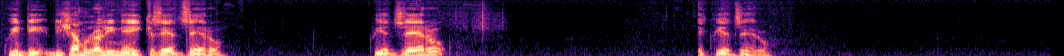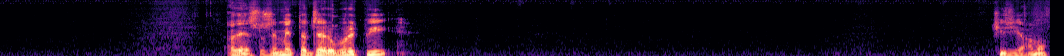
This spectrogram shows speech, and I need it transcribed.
Quindi diciamo la linea x è a zero. Qui è 0 e qui è 0 adesso se metto a 0 pure qui ci siamo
